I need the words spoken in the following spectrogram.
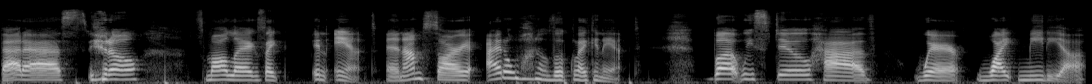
fat ass you know small legs like an ant. And i'm sorry i don't want to look like an ant. But we still have where white media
